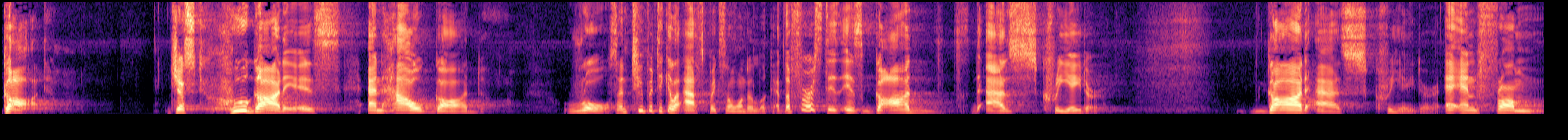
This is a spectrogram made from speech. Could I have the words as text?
God, just who God is and how God rolls. And two particular aspects I want to look at. The first is, is God as creator. God as creator. And from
